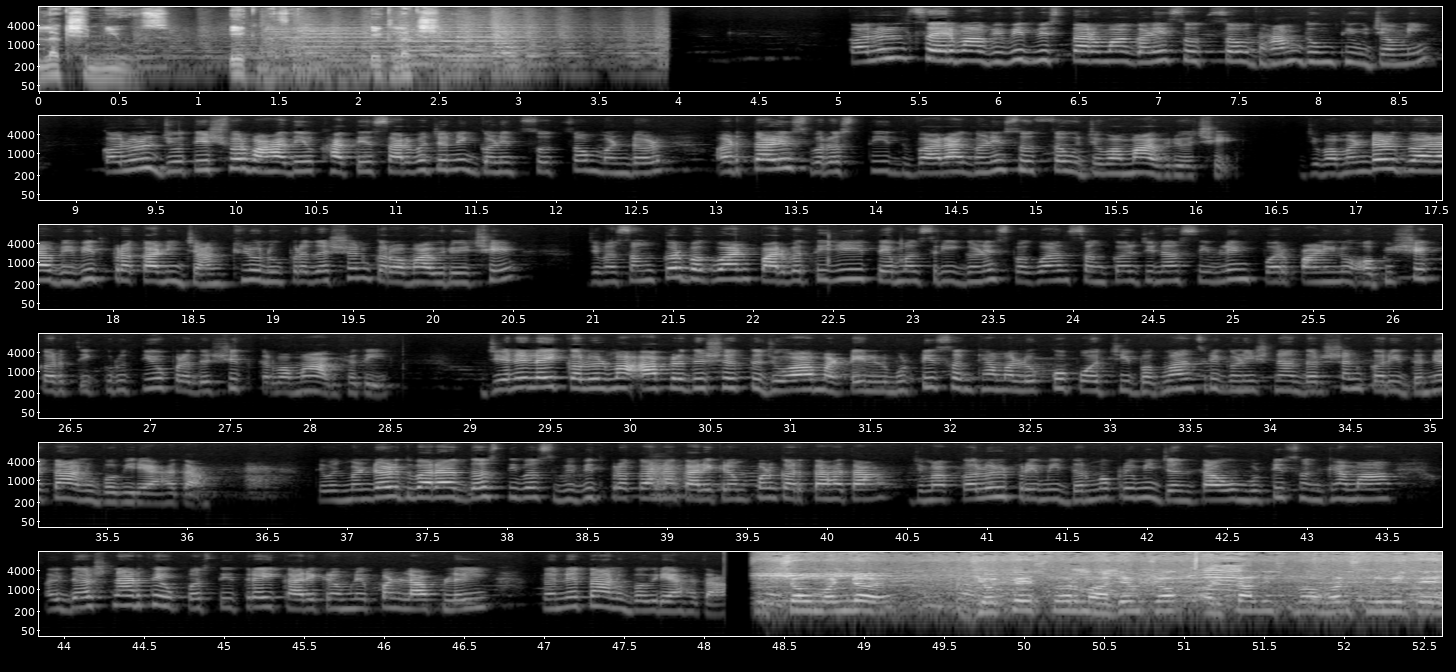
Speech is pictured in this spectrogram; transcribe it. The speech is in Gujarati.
લક્ષ્ય ન્યૂઝ. એક નજર, એક લક્ષ્ય. કલોલ શહેરમાં વિવિધ વિસ્તારોમાં ગણેશોત્સવ ધામધૂમથી ઉજવણી. કલોલ જ્યોતેશ્વર મહાદેવ ખાતે સાર્વજનિક ગણેશોત્સવ મંડળ અડતાલીસ વર્ષથી દ્વારા ગણેશોત્સવ ઉજવવામાં આવી રહ્યો છે. જેમાં મંડળ દ્વારા વિવિધ પ્રકારની ઝાંખીઓનું પ્રદર્શન કરવામાં આવી રહ્યું છે. જેમાં શંકર ભગવાન પાર્વતીજી તેમજ શ્રી ગણેશ ભગવાન શંકરજીના શિવલિંગ પર પાણીનો અભિષેક કરતી કૃતિઓ પ્રદર્શિત કરવામાં આવી હતી. જેને લઈ કલોલમાં આ પ્રદર્શિત જોવા માટે મોટી સંખ્યામાં લોકો પહોંચી ભગવાન શ્રી ગણેશના દર્શન કરી ધન્યતા અનુભવી રહ્યા હતા. તેમજ મંડળ દ્વારા દસ દિવસ વિવિધ પ્રકારના કાર્યક્રમ પણ કરતા હતા, જેમાં કલોલ પ્રેમી, ધર્મપ્રેમી જનતાઓ મોટી સંખ્યામાં દર્શનાર્થે ઉપસ્થિત રહી કાર્યક્રમને પણ લાભ લઈ ધન્યતા અનુભવી રહ્યા હતા. ઉત્સવ મંડળ જ્યોતેશ્વર મહાદેવ ચોક અડતાલીસમાં વર્ષ નિમિત્તે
